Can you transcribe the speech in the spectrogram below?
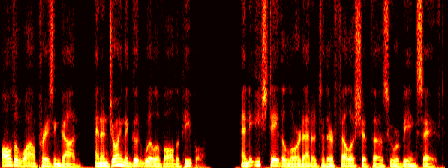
All the while praising God, and enjoying the goodwill of all the people. And each day the Lord added to their fellowship those who were being saved.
